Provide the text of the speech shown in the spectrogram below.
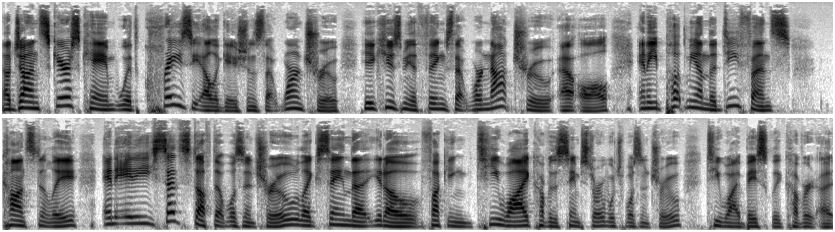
Now, John Scarce came with crazy allegations that weren't true. He accused me of things that were not true at all, and he put me on the defense constantly and, he said stuff that wasn't true like saying that you know fucking ty covered the same story which wasn't true ty basically covered a,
